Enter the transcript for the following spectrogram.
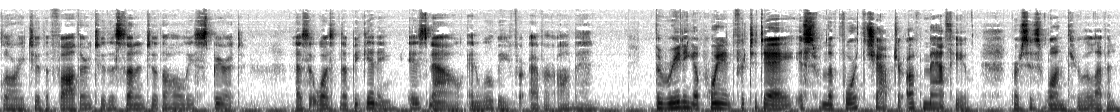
Glory to the Father, and to the Son, and to the Holy Spirit, as it was in the beginning, is now, and will be forever. Amen. The reading appointed for today is from the fourth chapter of Matthew, verses 1 through 11.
